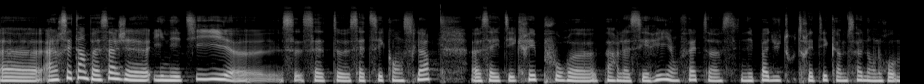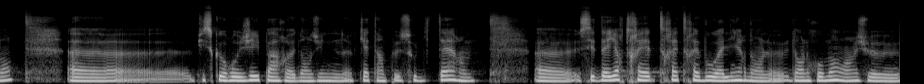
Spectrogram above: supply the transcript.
Euh, alors c'est un passage euh, inédit, euh, cette, cette séquence-là. ça a été créé pour, par la série, en fait. Ce n'est pas du tout traité comme ça dans le roman, puisque Roger part dans une quête un peu solitaire. c'est d'ailleurs très, très, très beau à lire dans le, dans le roman. Hein. Je,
